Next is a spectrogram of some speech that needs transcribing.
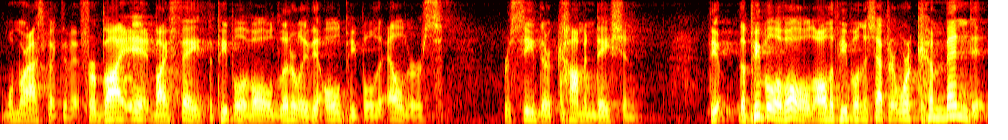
One more aspect of it. For by it, by faith, the people of old, literally the old people, the elders, received their commendation. The, the people of old, all the people in the chapter, were commended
